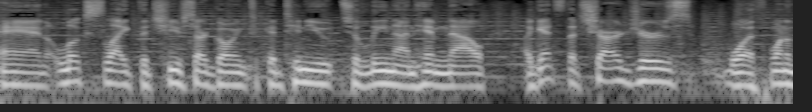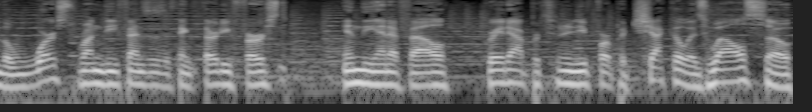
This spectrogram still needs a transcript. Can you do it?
and looks like the Chiefs are going to continue to lean on him now against the Chargers with one of the worst run defenses, I think 31st in the NFL. Great opportunity for Pacheco as well. So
